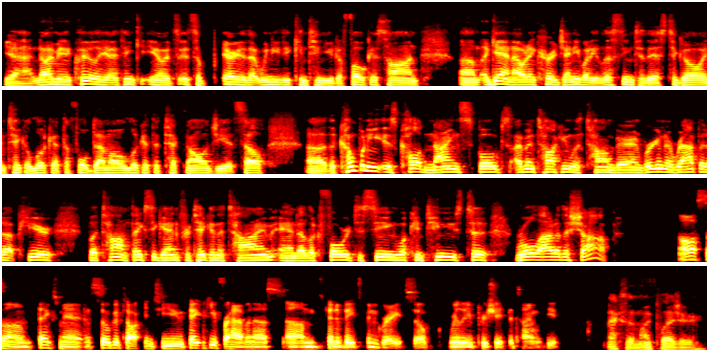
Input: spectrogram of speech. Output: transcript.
Yeah, no, I mean clearly, I think you know it's it's an area that we need to continue to focus on. Um, again, I would encourage anybody listening to this to go and take a look at the full demo, look at the technology itself. Uh, the company is called Nine Spokes. I've been talking with Tom Baran. We're going to wrap it up here, but Tom, thanks again for taking the time, and I look forward to seeing what continues to roll out of the shop. Awesome. Thanks, man. It's so good talking to you. Thank you for having us. Um, Finovate's been great. So really appreciate the time with you. Excellent. My pleasure.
